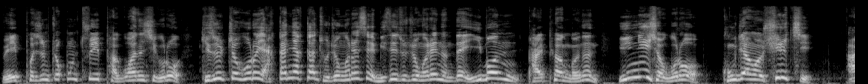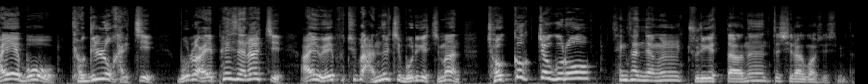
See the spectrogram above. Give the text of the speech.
웨이퍼 좀 조금 투입하고 하는 식으로 기술적으로 약간 약간 조정을 했어요. 미세 조정을 했는데 이번 발표한 거는 인위적으로 공장을 쉴지 아예 뭐 격일로 갈지 뭐를 아예 폐쇄를 할지 아예 웨이퍼 튜브를 안 넣을지 모르겠지만 적극적으로 생산량을 줄이겠다는 뜻이라고 할 수 있습니다.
